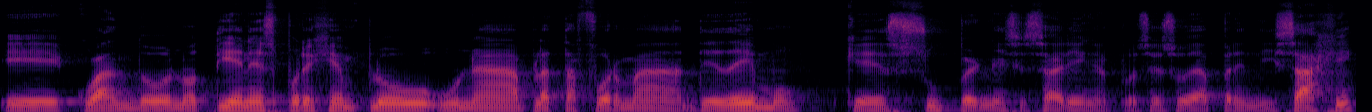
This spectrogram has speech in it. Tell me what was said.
eh, cuando no tienes, por ejemplo, una plataforma de demo que es súper necesaria en el proceso de aprendizaje,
